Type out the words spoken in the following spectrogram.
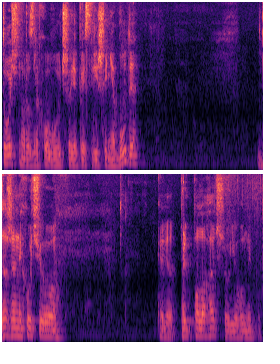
точно розраховують, що якесь рішення буде. Даже не хочу предполагати, що його не буде.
